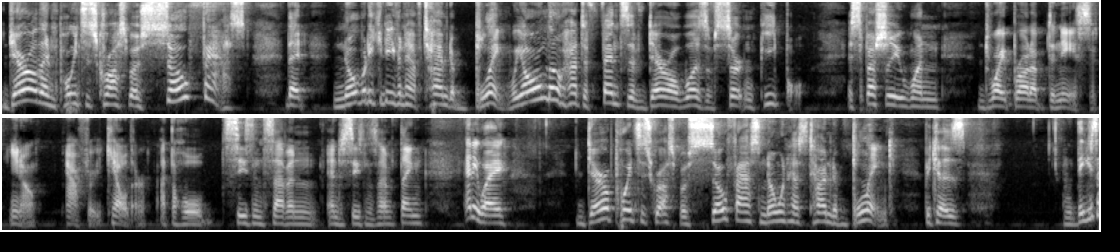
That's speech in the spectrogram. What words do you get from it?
Daryl then points his crossbow so fast that nobody could even have time to blink. We all know how defensive Daryl was of certain people, especially when Dwight brought up Denise, you know, after he killed her at the whole season seven, end of season seven thing. Anyway, Daryl points his crossbow so fast no one has time to blink because these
